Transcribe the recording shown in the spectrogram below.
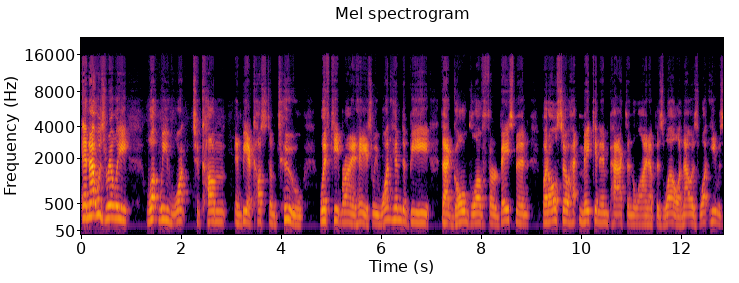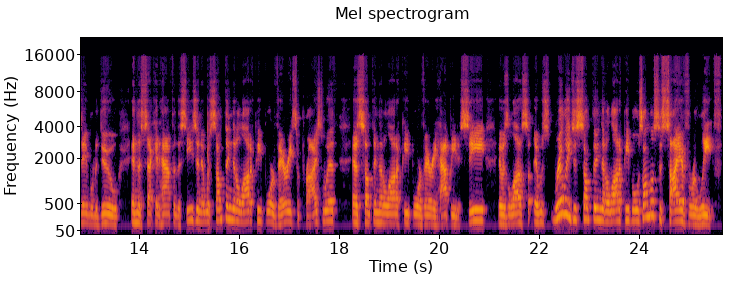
And that was really what we want to come and be accustomed to with Ke'Bryan Hayes. We want him to be that gold glove third baseman, but also ha- make an impact in the lineup as well. And that was what he was able to do in the second half of the season. It was something that a lot of people were very surprised with, as something that a lot of people were very happy to see. It was a lot of, it was really just something that a lot of people was almost a sigh of relief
